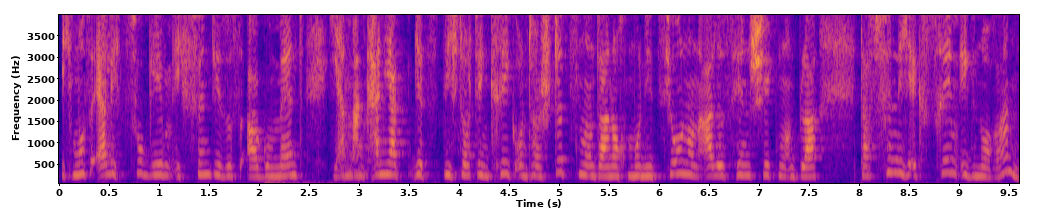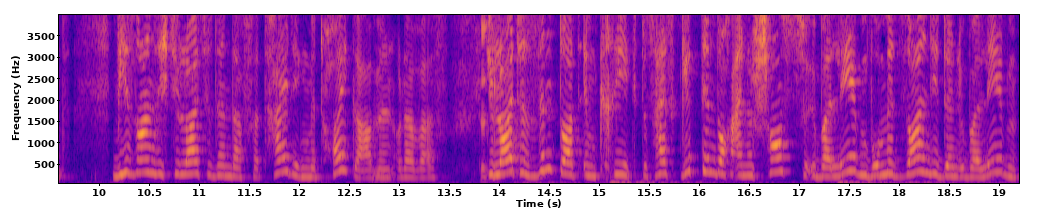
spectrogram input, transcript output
ich muss ehrlich zugeben, ich finde dieses Argument, ja, man kann ja jetzt nicht doch den Krieg unterstützen und da noch Munition und alles hinschicken und bla, das finde ich extrem ignorant. Wie sollen sich die Leute denn da verteidigen? Mit Heugabeln hm. oder was? Das die Leute sind dort im Krieg. Das heißt, gib denen doch eine Chance zu überleben. Womit sollen die denn überleben?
